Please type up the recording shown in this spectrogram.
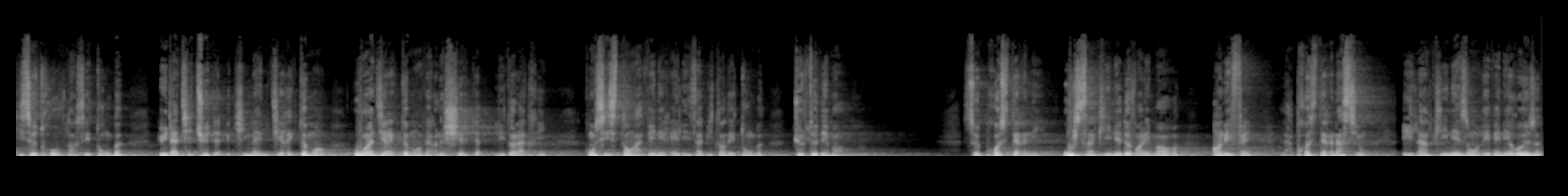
qui se trouvent dans ces tombes, une attitude qui mène directement ou indirectement vers le shirk, l'idolâtrie, consistant à vénérer les habitants des tombes, culte des morts. Se prosterner ou s'incliner devant les morts, en effet, la prosternation et l'inclinaison révénéreuse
